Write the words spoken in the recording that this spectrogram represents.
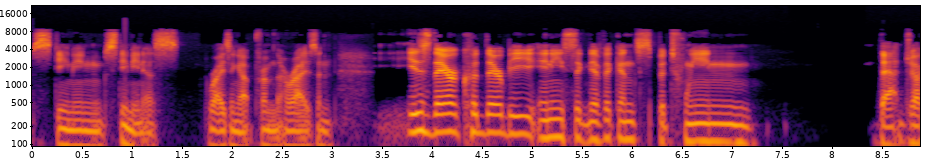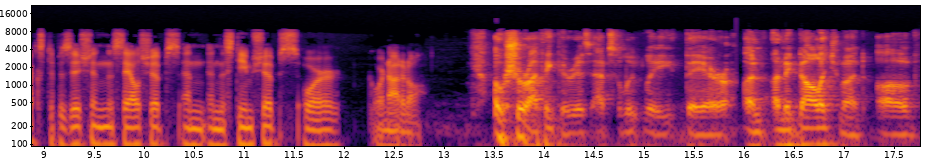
steaming steaminess rising up from the horizon. Is there could there be any significance between that juxtaposition, the sail ships and, and the steamships, or or not at all? Oh, sure. I think there is absolutely there an, an acknowledgement of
